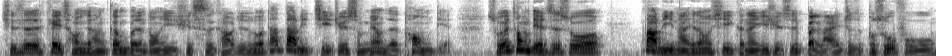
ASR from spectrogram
其实可以从一个很根本的东西去思考，就是说它到底解决什么样子的痛点。所谓痛点是说。到底哪些东西可能也许是本来就是不舒服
